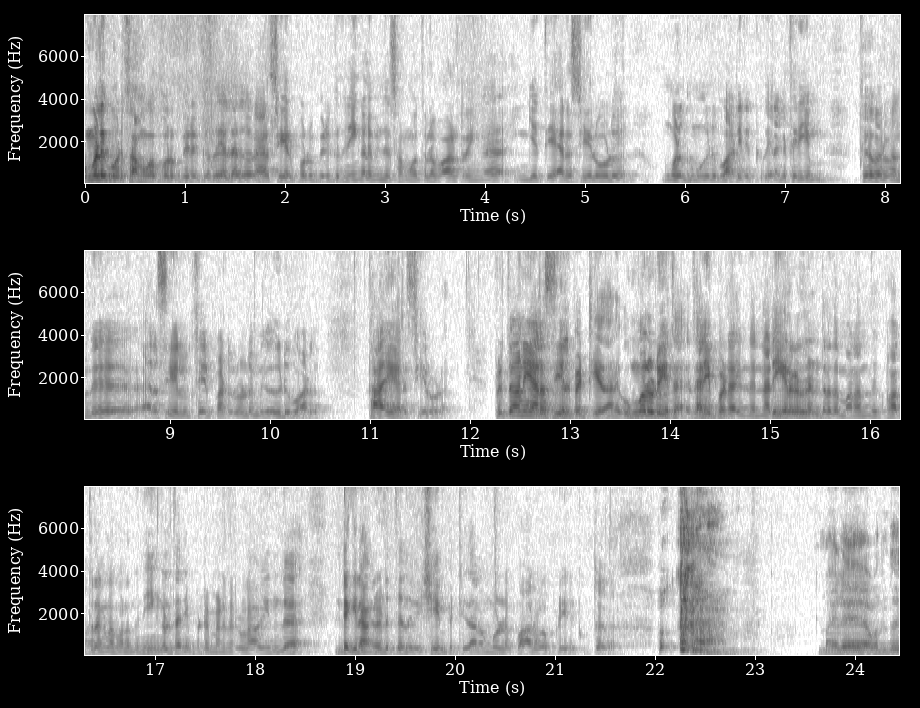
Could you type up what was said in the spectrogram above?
உங்களுக்கு ஒரு சமூக பொறுப்பு இருக்குது அல்லது ஒரு அரசியல் பொறுப்பு இருக்குது நீங்களும் இந்த சமூகத்தில் வாழ்கிறீங்க இங்கே அரசியலோடு உங்களுக்கும் ஈடுபாடு இருக்குது. எனக்கு தெரியும் தேவர் வந்து அரசியல் செயற்பாடுகளோடு மிக ஈடுபாடு தாய் அரசியலோடு. பிரித்தானிய அரசியல் பற்றியதான உங்களுடைய த தனிப்பட்ட இந்த நடிகர்கள் என்றதை மறந்து பாத்திரங்களை மறந்து நீங்கள் தனிப்பட்ட மனிதர்களாக இந்த இன்றைக்கு நாங்கள் எடுத்த இந்த விஷயம் பற்றி தான் உங்களோட பார்வை அப்படி இருக்கும் தேவர்? மேலே வந்து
